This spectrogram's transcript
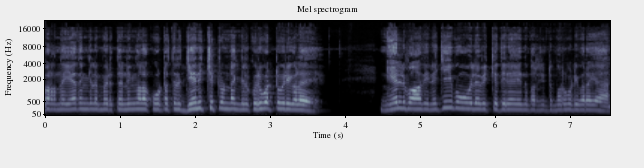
പറഞ്ഞ ഏതെങ്കിലും ഒരുത്തൻ നിങ്ങളെ കൂട്ടത്തിൽ ജനിച്ചിട്ടുണ്ടെങ്കിൽ കുരുവട്ടൂരികളെ നിയൽവാദി നജീബ് മൗലവിക്കെതിരെ എന്ന് പറഞ്ഞിട്ട് മറുപടി പറയാൻ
